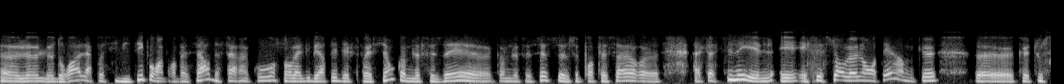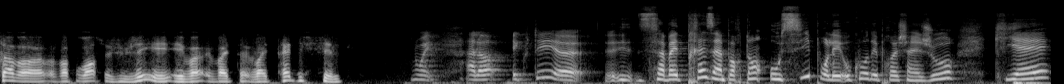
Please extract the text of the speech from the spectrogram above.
euh, le, droit, la possibilité pour un professeur de faire un cours sur la liberté d'expression, comme le faisait, euh, comme le faisait ce, professeur assassiné. Et, c'est sur le long terme que, que tout ça va, va pouvoir se juger et, et va, va, être, va être très difficile. Oui. Alors, écoutez, euh, ça va être très important aussi pour les au cours des prochains jours qu'il y ait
